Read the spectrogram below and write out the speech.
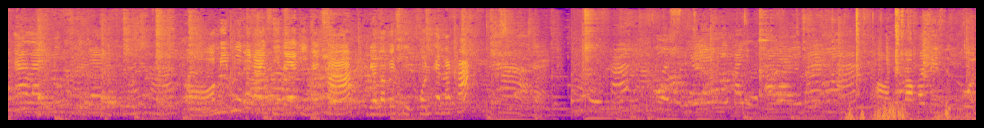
ชอะไรมีสีแดงอีกนะคะอ๋อ มีพืชอะไรสีแดงอีกไหมคะ เดี๋ยวเราไปสืบค้นกันนะคะ ค่ะครูครับพืชสีแดงมีประโยชน์อะไรบ้างคะ อ๋อ เดี๋ยวเราค่อยไปสืบค้น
